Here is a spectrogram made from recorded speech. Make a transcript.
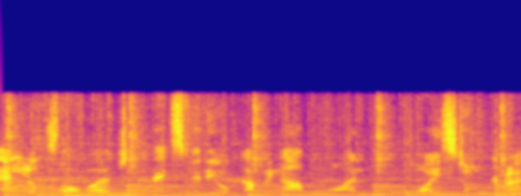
and look forward to the next video coming up on Boys Don't Cry.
